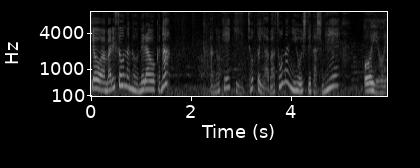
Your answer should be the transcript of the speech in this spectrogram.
日は余りそうなのを狙おうかな。あのケーキちょっとヤバそうな匂いしてたしね。おいおい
